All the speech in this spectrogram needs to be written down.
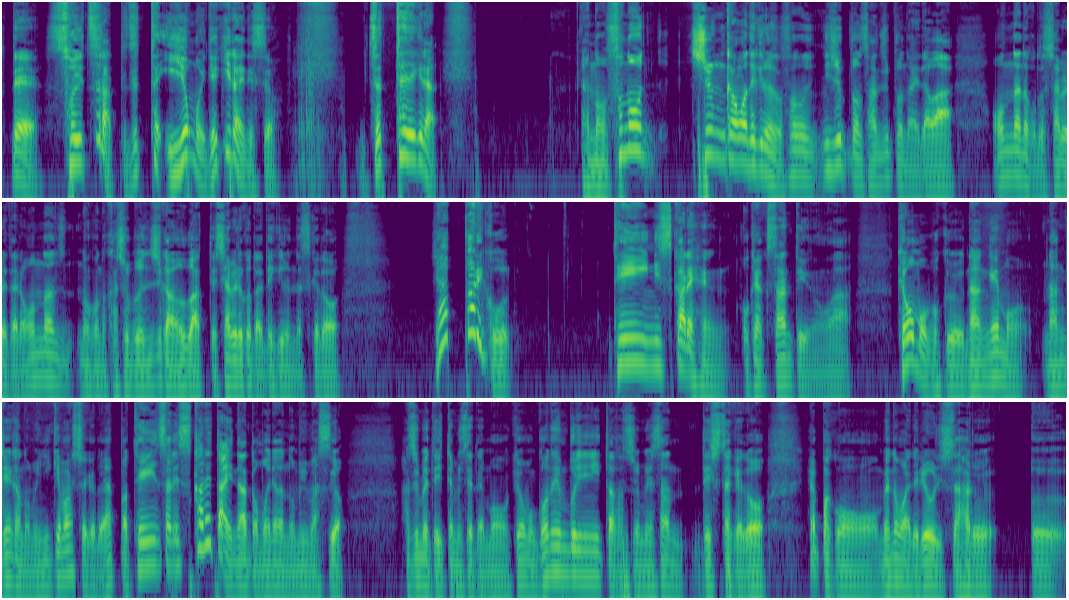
で、そいつらって絶対いい思いできないんですよ。絶対できない。あの、その瞬間はできるんですよ。その20分、30分の間は、女の子と喋れたり、女の子の可処分時間を奪って喋ることはできるんですけど、やっぱりこう、店員に好かれへんお客さんっていうのは、今日も僕何軒も何軒か飲みに行きましたけど、やっぱ店員さんに好かれたいなと思いながら飲みますよ。初めて行った店でも、今日も5年ぶりに行った立ち飲み屋さんでしたけど、やっぱこう、目の前で料理してはる、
